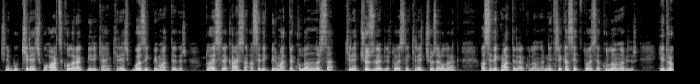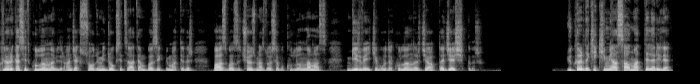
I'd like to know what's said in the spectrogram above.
Şimdi bu kireç, bu artık olarak biriken kireç bazik bir maddedir. Dolayısıyla karşısına asidik bir madde kullanılırsa kireç çözülebilir. Dolayısıyla kireç çözer olarak asidik maddeler kullanılır. Nitrik asit dolayısıyla kullanılabilir. Hidroklorik asit kullanılabilir. Ancak sodyum hidroksit zaten bazik bir maddedir. Baz bazı çözmez. Dolayısıyla bu kullanılamaz. 1 ve 2 burada kullanılır. Cevap da C şıkkıdır. Yukarıdaki kimyasal maddeler ile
